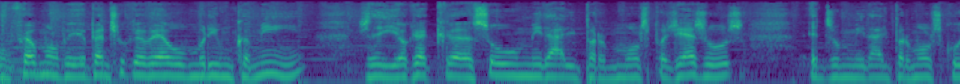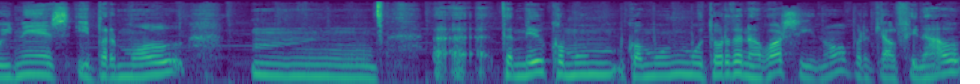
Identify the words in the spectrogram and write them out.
ho feu molt bé. Jo penso que veu obrir un camí. És a dir, jo crec que sou un mirall per molts pagesos, ets un mirall per molts cuiners i per molt... Mm, eh, eh, també com un, com un motor de negoci, no? Perquè al final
